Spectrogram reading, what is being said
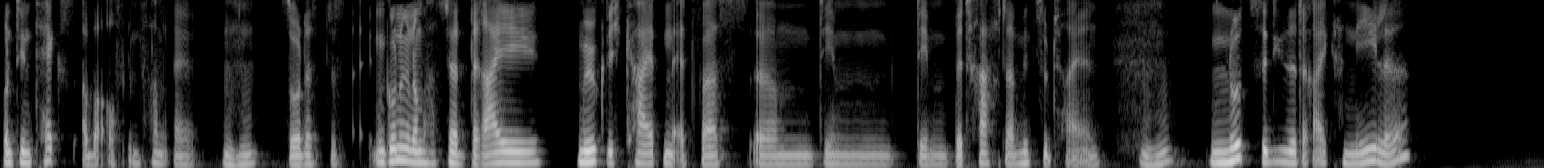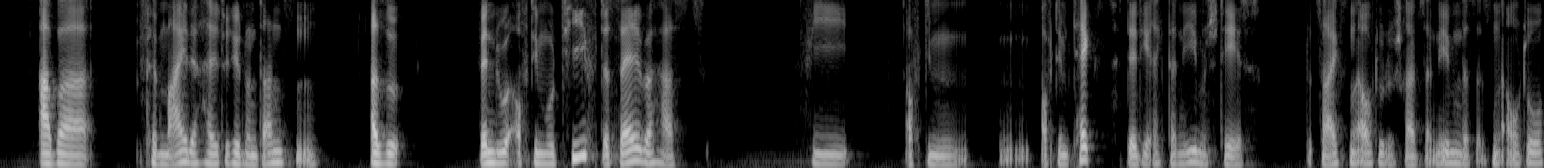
und den Text aber auf dem Thumbnail. Mhm. So, dass das, im Grunde genommen hast du ja drei Möglichkeiten, etwas ähm, dem, dem Betrachter mitzuteilen. Mhm. Nutze diese drei Kanäle, aber vermeide halt Redundanzen. Also, wenn du auf dem Motiv dasselbe hast, wie auf dem, auf dem Text, der direkt daneben steht. Du zeigst ein Auto, du schreibst daneben, das ist ein Auto,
